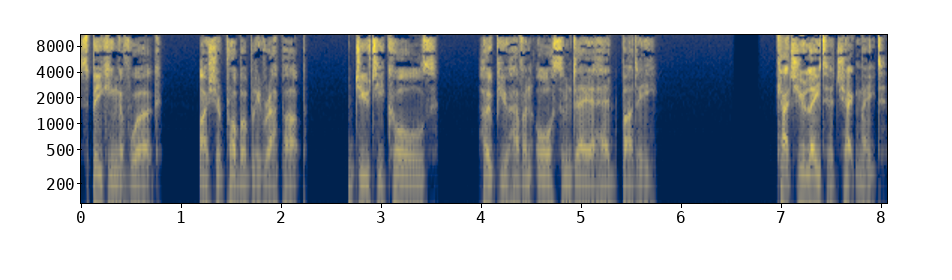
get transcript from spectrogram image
speaking of work, I should probably wrap up. Duty calls. Hope you have an awesome day ahead, buddy. Catch you later, checkmate.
